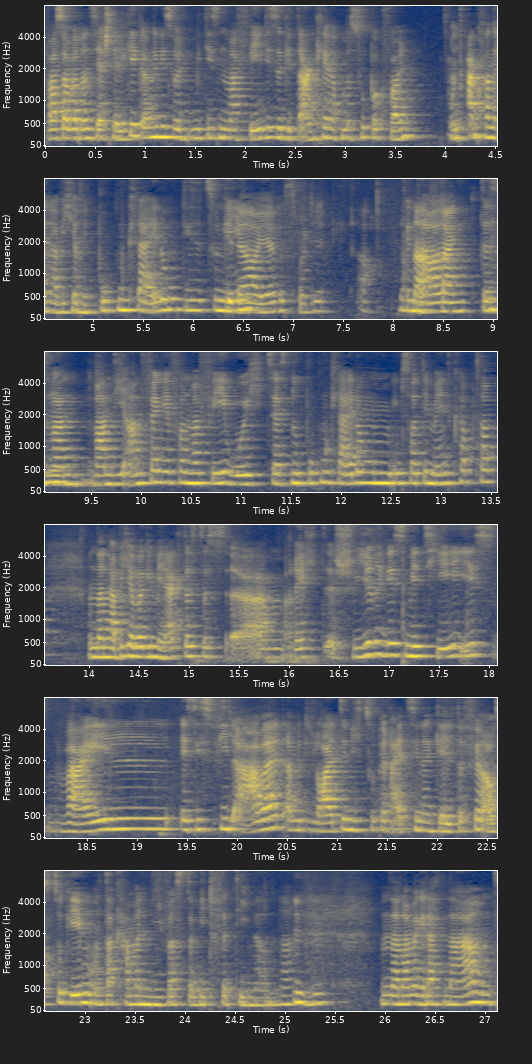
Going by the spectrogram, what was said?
was aber dann sehr schnell gegangen ist, weil mit diesem Maffei, dieser Gedanke hat mir super gefallen. Und angefangen habe ich ja mit Puppenkleidung, diese zu nähen. Genau, ja, das wollte ich auch noch genau, nachfragen. Das mhm. waren, waren die Anfänge von Maffei, wo ich zuerst nur Puppenkleidung im Sortiment gehabt habe. Und dann habe ich aber gemerkt, dass das ähm, recht schwieriges Metier ist, weil es ist viel Arbeit, aber die Leute nicht so bereit sind, ein Geld dafür auszugeben und da kann man nie was damit verdienen. Ne? Mhm. Und dann haben wir gedacht, na, und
